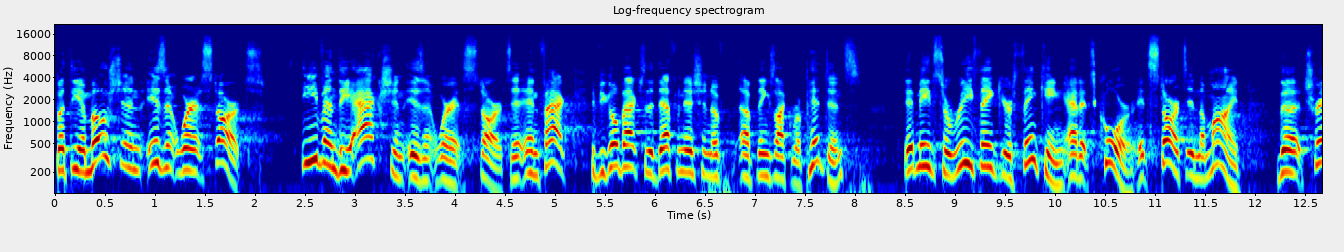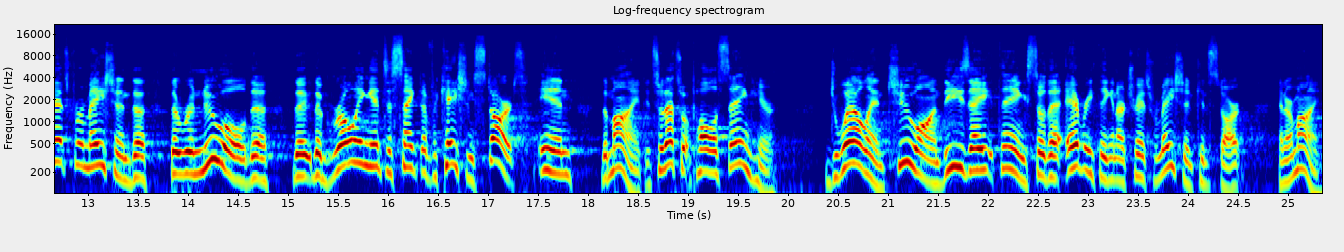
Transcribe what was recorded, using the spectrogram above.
but the emotion isn't where it starts. Even the action isn't where it starts. In fact, if you go back to the definition of, of things like repentance, it means to rethink your thinking at its core. It starts in the mind. The transformation, the, the renewal, the, the, the growing into sanctification starts in the mind. And so that's what Paul is saying here. Dwell in, chew on these eight things so that everything in our transformation can start in our mind.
